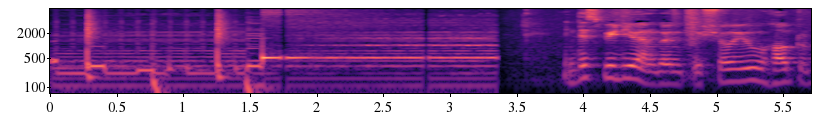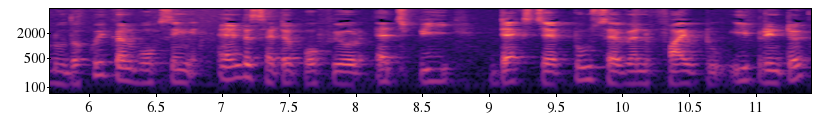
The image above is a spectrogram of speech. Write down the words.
In this video I'm going to show you how to do the quick unboxing and setup of your HP DeskJet 2752E printer.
